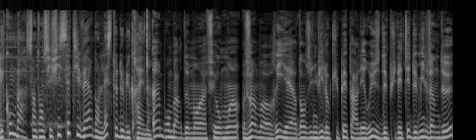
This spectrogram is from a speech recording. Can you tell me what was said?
les combats s'intensifient cet hiver dans l'est de l'Ukraine. Un bombardement a fait au moins 20 morts hier dans une ville occupée par les Russes depuis l'été 2022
